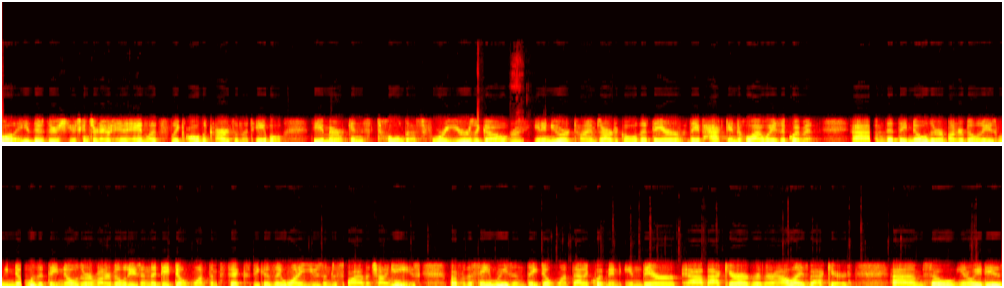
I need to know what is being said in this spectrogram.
Well, eh, there's there's huge concern, and, and let's like all the cards on the table. The Americans told us four years ago right. in a New York Times article that they're they've hacked into Huawei's equipment, um, that they know there are vulnerabilities. We know that they know there are vulnerabilities, and that they don't want them fixed because they want to use them to spy on the Chinese. But for the same reason, they don't want that equipment in their uh, backyard or in their allies' backyard. Um, so you know it is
